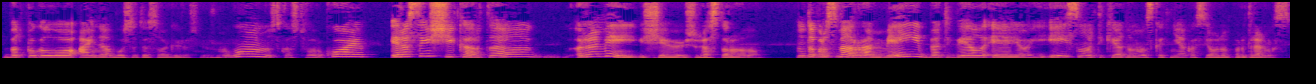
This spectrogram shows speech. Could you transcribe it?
bet pagalvojo, ai nebūsiu tiesiog geresniu žmogum, viskas tvarkoja. Ir jisai šį kartą ramiai išėjo iš restorano. Nu, ta prasme, ramiai, bet vėl ėjo į eismą, tikėdamas, kad niekas jo nepartrenks.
